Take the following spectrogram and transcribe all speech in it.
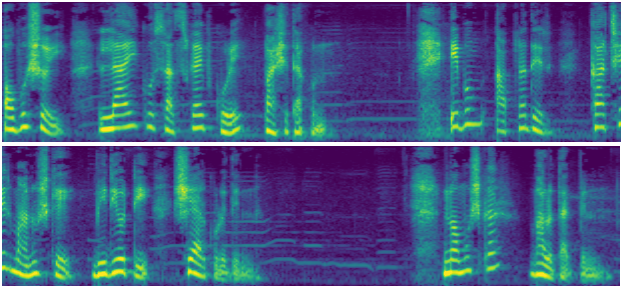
অবশ্যই লাইক ও সাবস্ক্রাইব করে পাশে থাকুন। এবং আপনাদের কাছের মানুষকে ভিডিওটি শেয়ার করে দিন। নমস্কার ভালো থাকবেন।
